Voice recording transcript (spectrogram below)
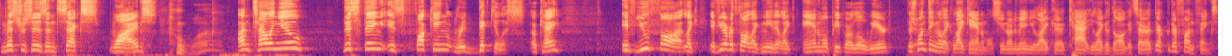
mistresses and sex wives. what? I'm telling you, this thing is fucking ridiculous, okay? If you thought, like, if you ever thought like me that like animal people are a little weird, there's Yeah. one thing to like like animals, you know what I mean? You like a cat, you like a dog, etc. They're they're fun things.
